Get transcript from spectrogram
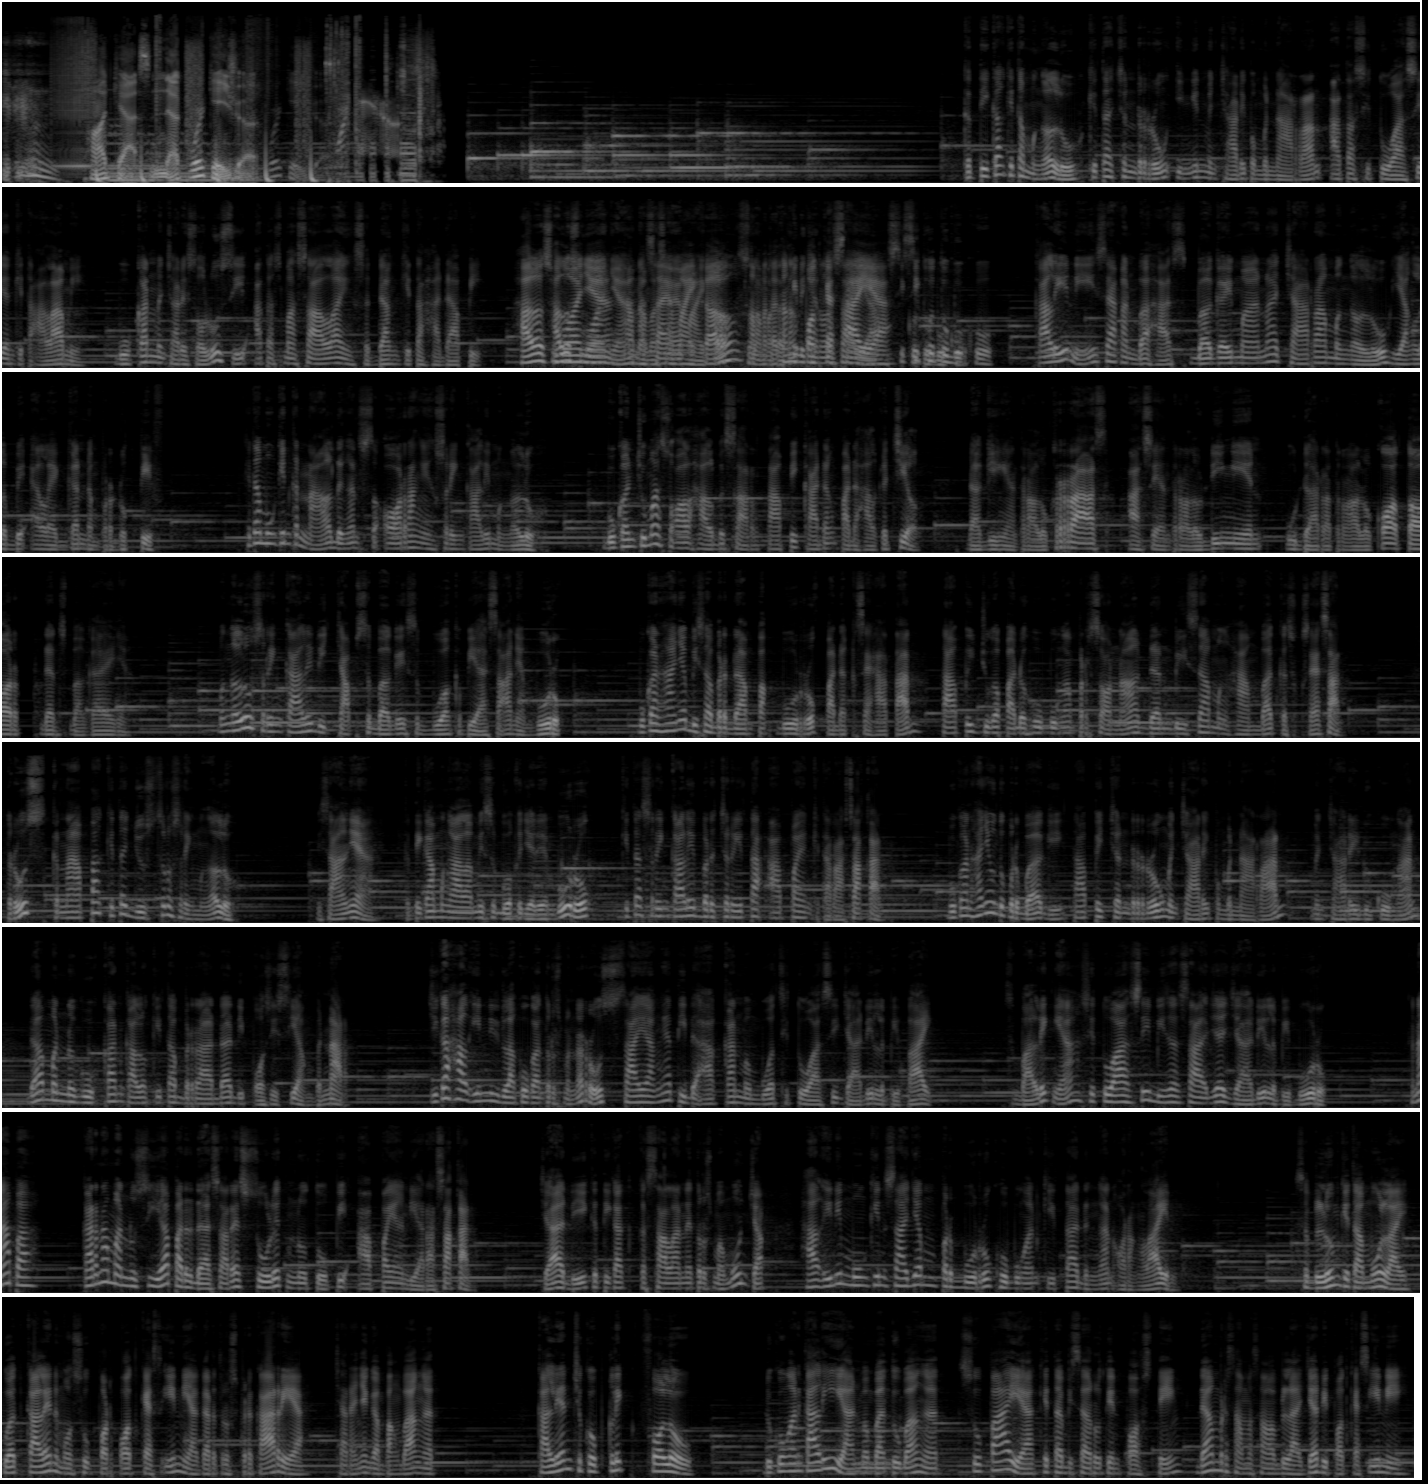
Podcast Network Asia. Ketika kita mengeluh, kita cenderung ingin mencari pembenaran atas situasi yang kita alami, bukan mencari solusi atas masalah yang sedang kita hadapi. Halo semuanya, semuanya, nama, saya Michael. Selamat, datang di podcast saya, Sikutu Buku. Kali ini saya akan bahas bagaimana cara mengeluh yang lebih elegan dan produktif. Kita mungkin kenal dengan seorang yang sering kali mengeluh. Bukan cuma soal hal besar, tapi kadang pada hal kecil. Daging yang terlalu keras, AC yang terlalu dingin, udara terlalu kotor, dan sebagainya. Mengeluh sering kali dicap sebagai sebuah kebiasaan yang buruk bukan hanya bisa berdampak buruk pada kesehatan, tapi juga pada hubungan personal dan bisa menghambat kesuksesan. Terus, kenapa kita justru sering mengeluh? Misalnya, ketika mengalami sebuah kejadian buruk, kita sering kali bercerita apa yang kita rasakan. Bukan hanya untuk berbagi, tapi cenderung mencari pembenaran, mencari dukungan, dan meneguhkan kalau kita berada di posisi yang benar. Jika hal ini dilakukan terus-menerus, sayangnya tidak akan membuat situasi jadi lebih baik. Sebaliknya, situasi bisa saja jadi lebih buruk. Kenapa? Karena manusia pada dasarnya sulit menutupi apa yang dia rasakan. Jadi, ketika kekesalannya terus memuncak, hal ini mungkin saja memperburuk hubungan kita dengan orang lain. Sebelum kita mulai, buat kalian yang mau support podcast ini agar terus berkarya, caranya gampang banget kalian cukup klik follow. Dukungan kalian membantu banget supaya kita bisa rutin posting dan bersama-sama belajar di podcast ini.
